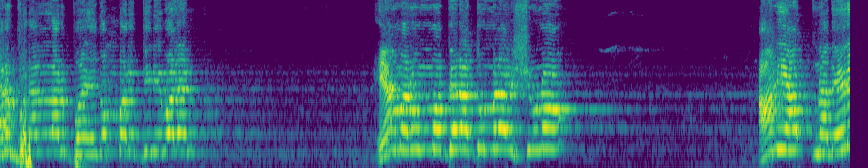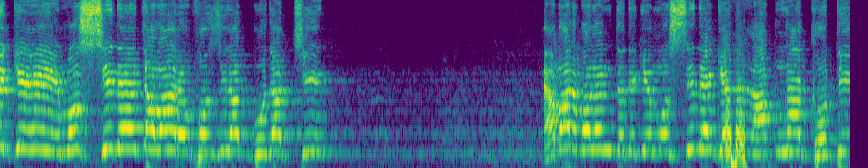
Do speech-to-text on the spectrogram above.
এরপর আল্লাহর পয়গম্বর তিনি বলেন এ আমার উম্মতেরা, তোমরা শুনো, আমি আপনাদেরকে মসজিদে যাওয়ার ফজিলত বুঝাচ্ছি। এবার বলেন, যদি কি মসজিদে গেলে লাভ না ক্ষতি?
